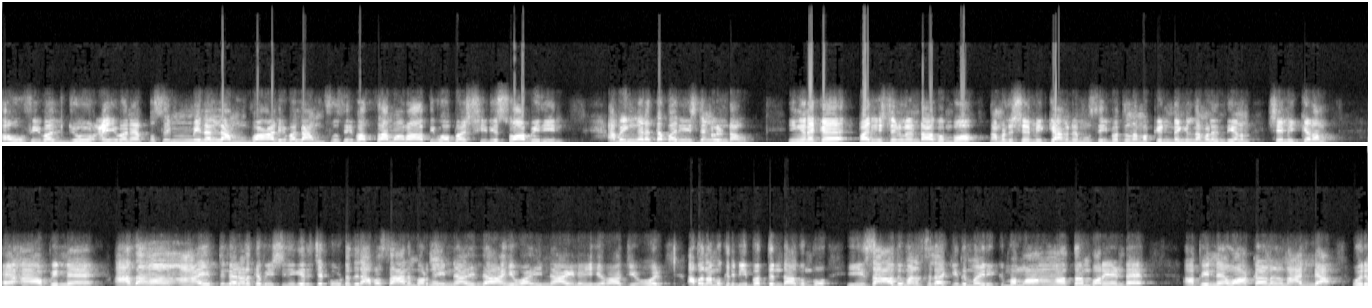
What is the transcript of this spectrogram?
ഖൗഫി വൽ മിനൽ അംവാലി വൽ അൻഫുസി അപ്പൊ ഇങ്ങനൊക്കെ പരീക്ഷണങ്ങൾ ഉണ്ടാവും. ഇങ്ങനൊക്കെ പരീക്ഷണങ്ങൾ ഉണ്ടാകുമ്പോൾ നമ്മൾ ക്ഷമിക്കുക. അങ്ങനെ മുസീബത്ത് നമുക്ക് ഉണ്ടെങ്കിൽ നമ്മൾ എന്ത് ചെയ്യണം? ക്ഷമിക്കണം. പിന്നെ അത് ആ ആയത്തും കാര്യങ്ങളൊക്കെ വിശദീകരിച്ച കൂട്ടത്തിൽ അവസാനം പറഞ്ഞു ഇന്നാലില്ലാഹി ഇന്നായിലേഹി റാജിഊൻ. അപ്പൊ നമുക്കൊരു വിപത്ത് ഉണ്ടാകുമ്പോൾ ഈ സാധു മനസ്സിലാക്കിയത് മരിക്കുമ്പോൾ മാത്രം പറയേണ്ട ആ പിന്നെ വാക്കാണ് അല്ല. ഒരു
